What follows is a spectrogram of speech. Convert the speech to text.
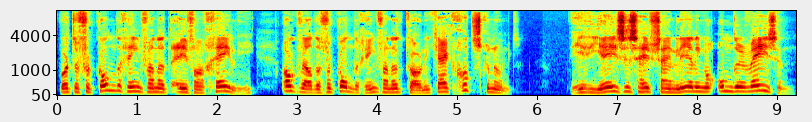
wordt de verkondiging van het evangelie ook wel de verkondiging van het koninkrijk Gods genoemd. De Heer Jezus heeft zijn leerlingen onderwezen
